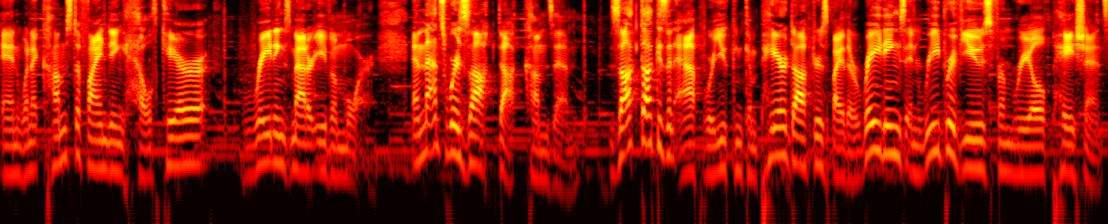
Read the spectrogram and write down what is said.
And when it comes to finding healthcare, ratings matter even more. And that's where ZocDoc comes in. ZocDoc is an app where you can compare doctors by their ratings and read reviews from real patients.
